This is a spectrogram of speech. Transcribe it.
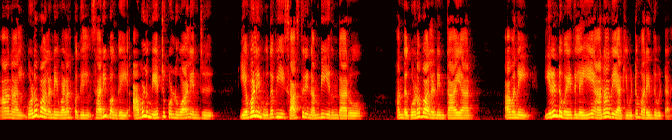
ஆனால் குணபாலனை வளர்ப்பதில் சரிபங்கை அவளும் ஏற்றுக்கொள்ளுவாள் என்று எவளின் உதவியை சாஸ்திரி நம்பியிருந்தாரோ அந்த குணபாலனின் தாயார் அவனை இரண்டு வயதிலேயே அனாதையாக்கிவிட்டு மறைந்து விட்டாள்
